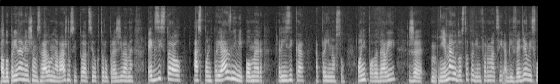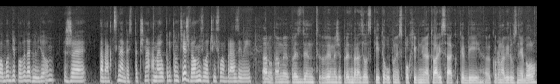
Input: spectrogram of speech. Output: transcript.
alebo alebo pri najmenšom vzhľadom na vážnu situáciu, ktorú prežívame, existoval aspoň priaznivý pomer rizika a prínosu. Oni povedali, že nemajú dostatok informácií, aby vedeli slobodne povedať ľuďom, že tá vakcína je bezpečná a majú pritom tiež veľmi zlé čísla v Brazílii. Áno, tam je prezident, vieme, že prezident brazilský to úplne spochybňuje a tvári sa, ako keby e, koronavírus nebol.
